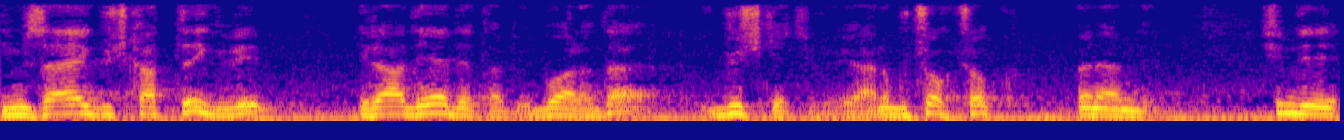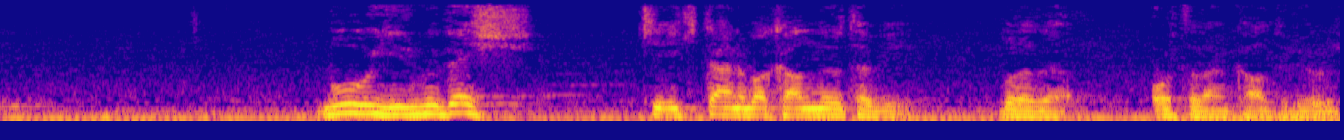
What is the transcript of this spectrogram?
İmzaya güç kattığı gibi iradeye de tabii bu arada güç getiriyor. Yani bu çok çok önemli. Şimdi bu 25 ki iki tane bakanlığı tabii burada ortadan kaldırıyoruz.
